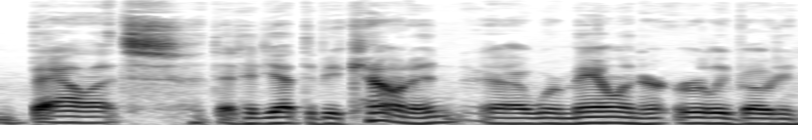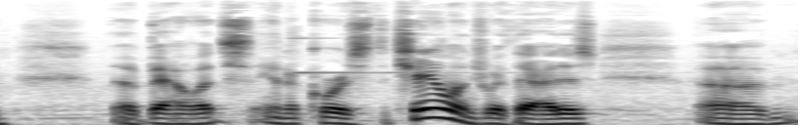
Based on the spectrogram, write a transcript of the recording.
ballots that had yet to be counted uh, were mail in or early voting uh, ballots. And of course, the challenge with that is um,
